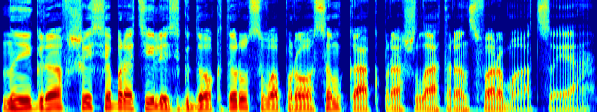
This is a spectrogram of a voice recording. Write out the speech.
Наигравшись, обратились к доктору с вопросом, как прошла трансформация.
